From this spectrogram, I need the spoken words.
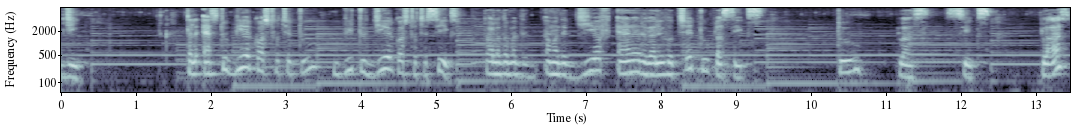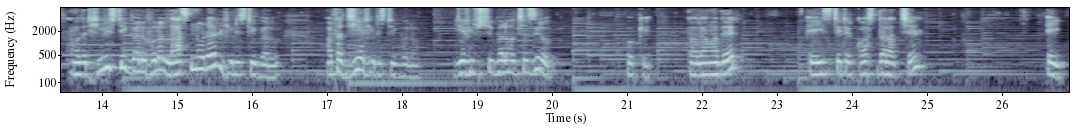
G তাহলে এস টু বি এর কস্ট হচ্ছে টু বি টু জি এর কস্ট হচ্ছে সিক্স তাহলে তো আমাদের আমাদের জি অফ এন এর ভ্যালু হচ্ছে two plus six two plus six plus আমাদের হিউরিস্টিক ভ্যালু হলো লাস্ট নোডের হিউরিস্টিক ভ্যালু অর্থাৎ জি এর হিউরিস্টিক ভ্যালু জি এর হিউরিস্টিক ভ্যালু হচ্ছে জিরো ওকে তাহলে আমাদের এই স্টেটের কস্ট দাঁড়াচ্ছে এইট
